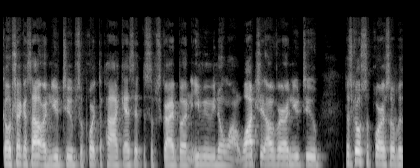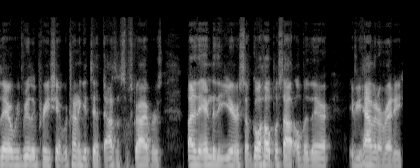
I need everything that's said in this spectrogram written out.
go check us out on YouTube. Support the podcast. Hit the subscribe button. Even if you don't want to watch it over on YouTube, just go support us over there. We'd really appreciate it. We're trying to get to a thousand subscribers by the end of the year. So go help us out over there if you haven't already.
